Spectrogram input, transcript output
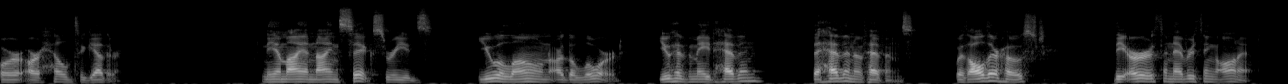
or are held together. Nehemiah 9:6 reads, "You alone are the Lord. You have made heaven, the heaven of heavens, with all their host, the earth and everything on it,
